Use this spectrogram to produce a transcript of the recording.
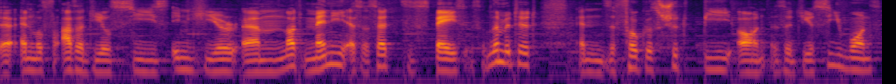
uh, animals from other DLCs in here. Um, not many, as I said, the space is limited and the focus should be on the DLC ones.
